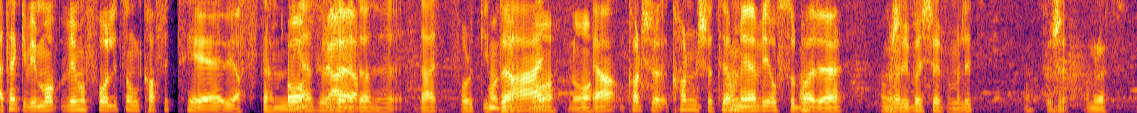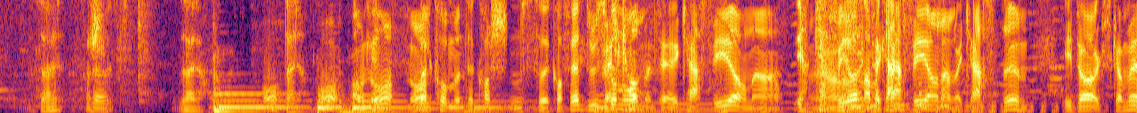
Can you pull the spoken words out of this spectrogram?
Jeg tenker vi må, vi må få litt sånn kafeteriastemning. Å, her. Skal vi ja, se, ja. skal. Der. Folk inn der. der. Nå, nå. Ja, kanskje, kanskje til og med vi også bare Kanskje vi bare kjører på med litt Skal vi se. Der. Kanskje Der. litt. Der, ja. Der, ja. Nå, nå. Velkommen til Karstens eh, kafé. Velkommen til Kaffehjørnet. Ja, kaffehjørnet med kaffe med Karsten. I dag skal vi,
